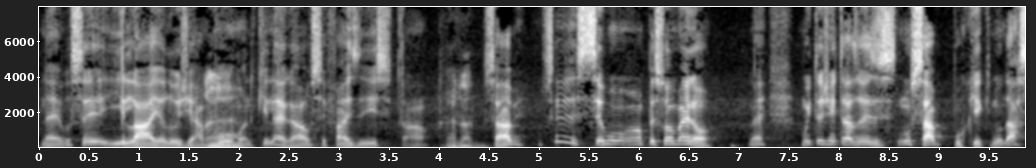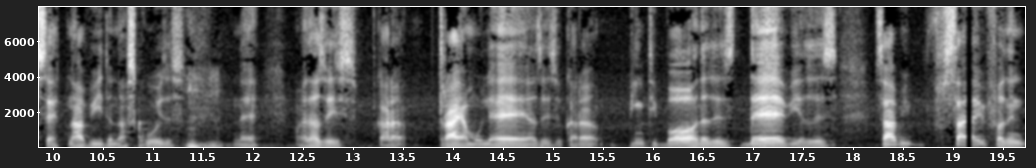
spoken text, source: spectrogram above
né? Você ir lá e elogiar, é. pô, mano, que legal você faz isso e tal. Verdade. Sabe? Você ser uma pessoa melhor. Né? Muita gente às vezes não sabe por que, que não dá certo na vida, nas coisas, uhum. né? Mas às vezes o cara trai a mulher, às vezes o cara pinta e borda, às vezes deve, às vezes, sabe, sai fazendo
